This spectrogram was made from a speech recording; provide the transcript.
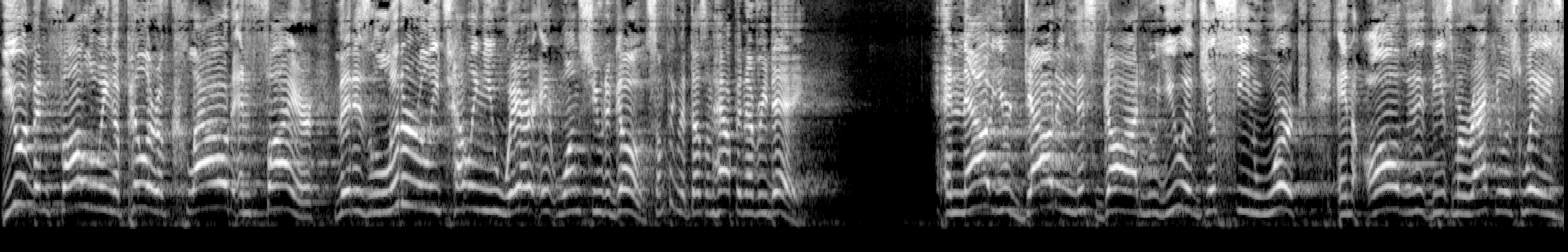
You have been following a pillar of cloud and fire that is literally telling you where it wants you to go, something that doesn't happen every day. And now you're doubting this God who you have just seen work in all these miraculous ways.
